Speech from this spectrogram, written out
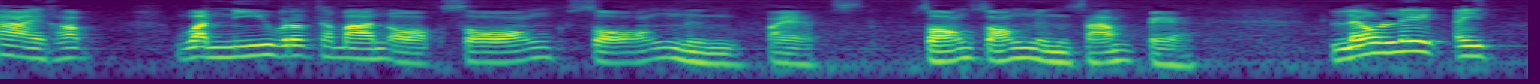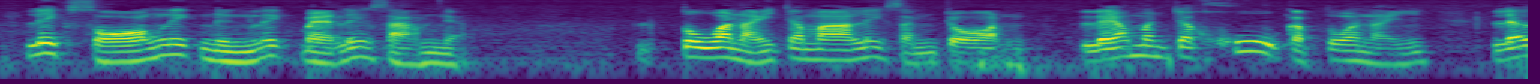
ง่าย ๆครับ วันนี้รัฐบาลออกสองสองหนึ่งแปดสองสองหนึ่งสามแปดแล้วเลขไอ้เลขสองเลขหนึ่งเลขแปดเลขสามเนี่ย ตัวไหนจะมาเลขสัญจร แล้วมันจะคู่กับตัวไหน แล้ว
